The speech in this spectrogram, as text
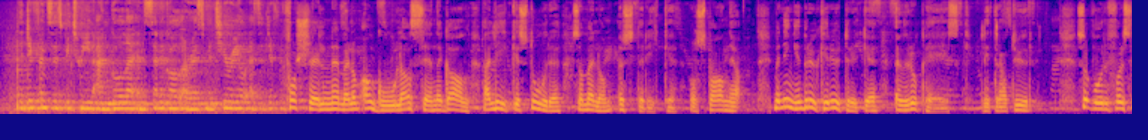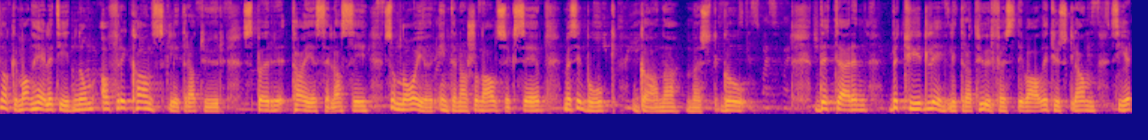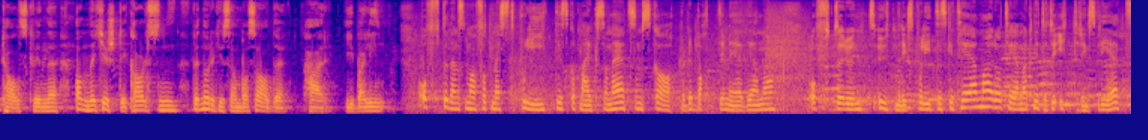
Forskjellene mellom Angola og Senegal er like store som mellom Østerrike og Spania. Men ingen bruker uttrykket europeisk litteratur. Så hvorfor snakker man hele tiden om afrikansk litteratur, spør Taye Selassie, som nå gjør internasjonal suksess med sin bok 'Ghana Must Go'. Dette er en betydelig litteraturfestival i Tyskland, sier talskvinne Anne Kirsti Karlsen ved Norges ambassade her i Berlin. Ofte den som har fått mest politisk oppmerksomhet, som skaper debatt i mediene. Ofte rundt utenrikspolitiske temaer og temaer knyttet til ytringsfrihet.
